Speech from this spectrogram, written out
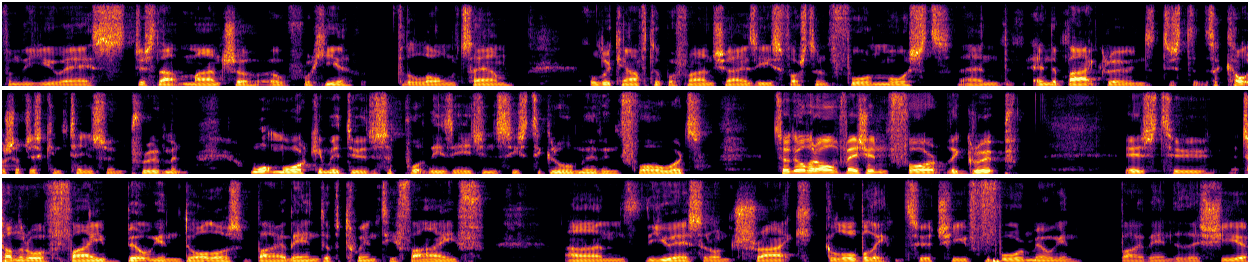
from the US just that mantra of we're here for the long term, look after our franchisees first and foremost. And in the background, just the culture of just continuous improvement. What more can we do to support these agencies to grow moving forward? So the overall vision for the group is to turn over $5 billion by the end of 25. And the US are on track globally to achieve 4 million by the end of this year.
